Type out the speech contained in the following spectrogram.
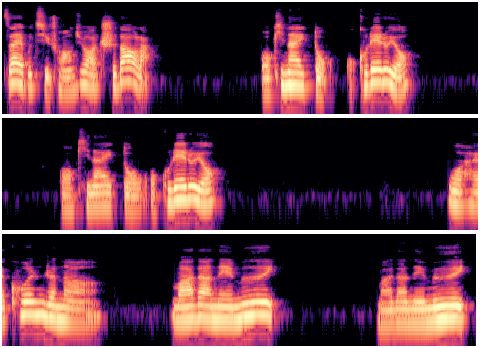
再不起床就要迟到了。起きないと遅れるよ。起きないと遅れるよ。我还困着呢。まだ眠い。まだ眠い。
